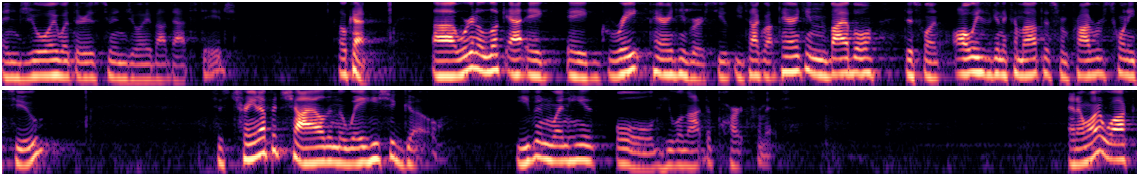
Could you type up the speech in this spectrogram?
enjoy what there is to enjoy about that stage. Okay. Uh, we're going to look at a, a great parenting verse. You, you talk about parenting in the Bible. This one always is going to come up. It's from Proverbs 22. It says, Train up a child in the way he should go. Even when he is old, he will not depart from it. And I want to walk,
